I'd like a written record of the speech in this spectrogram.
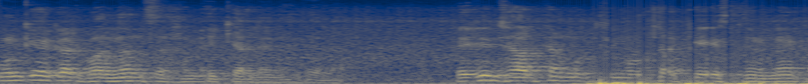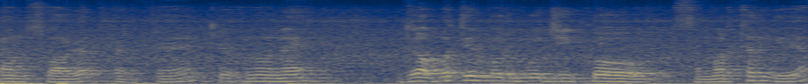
उनके गठबंधन से हमें क्या लेना देना? लेकिन झारखंड मुक्ति मोर्चा के इस निर्णय का हम स्वागत करते हैं कि उन्होंने द्रौपदी मुर्मू जी को समर्थन दिया।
